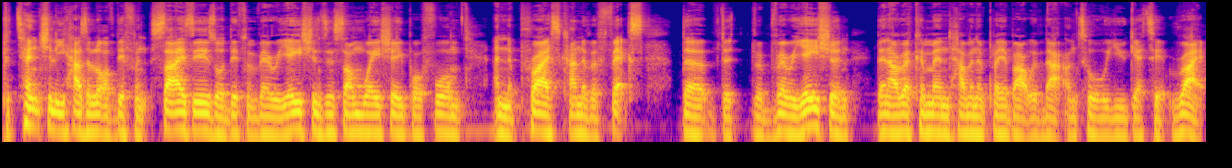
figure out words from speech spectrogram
potentially has a lot of different sizes or different variations in some way, shape or form, and the price kind of affects the, the, the variation, then I recommend having a play about with that until you get it right.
